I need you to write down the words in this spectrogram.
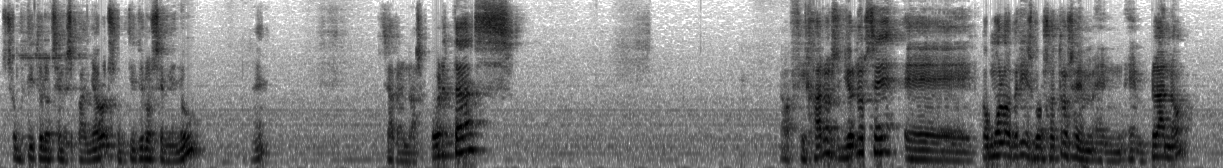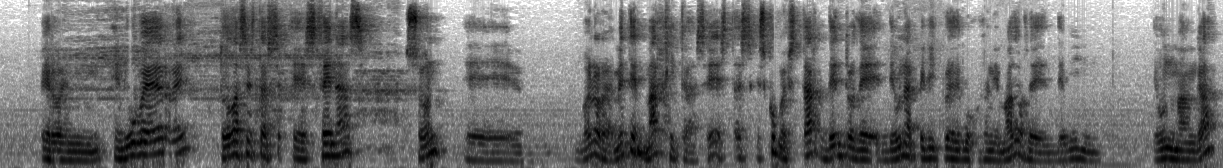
subtítulos en español, subtítulos en menú. ¿eh? Se abren las puertas. Fijaros, yo no sé eh, cómo lo veréis vosotros en plano, pero en, VR todas estas escenas son, eh, bueno, realmente mágicas. ¿eh? Es, como estar dentro de, una película de dibujos animados, de, un, manga.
